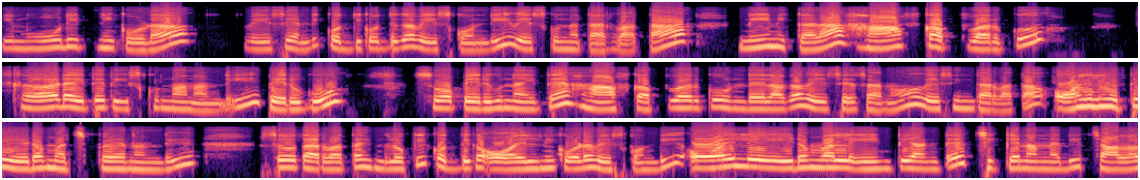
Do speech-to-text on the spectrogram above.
ఈ మూడింటిని కూడా వేసేయండి. కొద్ది కొద్దిగా వేసుకోండి. వేసుకున్న తర్వాత నేను ఇక్కడ హాఫ్ కప్ వరకు కర్డ్ అయితే తీసుకున్నానండి. పెరుగు సో పెరుగునైతే హాఫ్ కప్ వరకు ఉండేలాగా వేసేసాను. వేసిన తర్వాత ఆయిల్ అయితే వేయడం మర్చిపోయానండి. సో తర్వాత ఇందులోకి కొద్దిగా ఆయిల్ని కూడా వేసుకోండి. ఆయిల్ వేయడం వల్ల ఏంటి అంటే చికెన్ అన్నది చాలా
